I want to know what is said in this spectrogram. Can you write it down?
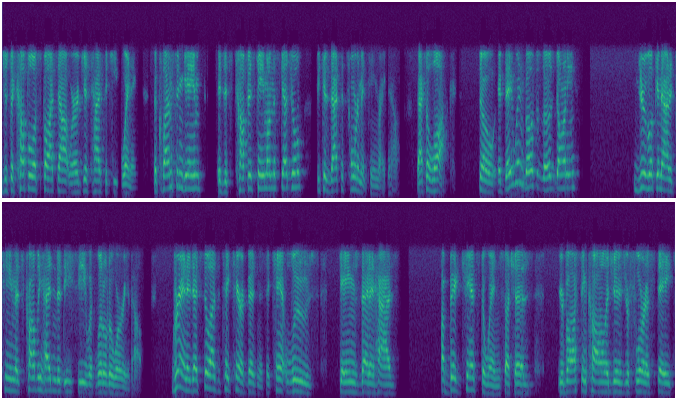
just a couple of spots out where it just has to keep winning. The Clemson game is its toughest game on the schedule because that's a tournament team right now. That's a lock. So if they win both of those, Donnie, you're looking at a team that's probably heading to DC with little to worry about. Granted, it still has to take care of business. It can't lose games that it has a big chance to win, such as your Boston Colleges, your Florida States,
